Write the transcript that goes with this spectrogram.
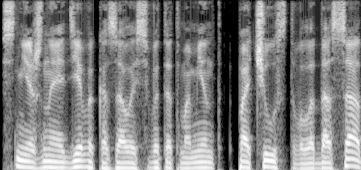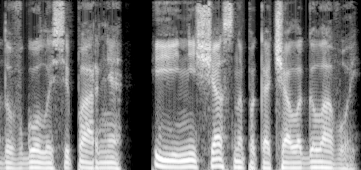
Снежная дева, казалось, в этот момент почувствовала досаду в голосе парня и несчастно покачала головой.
